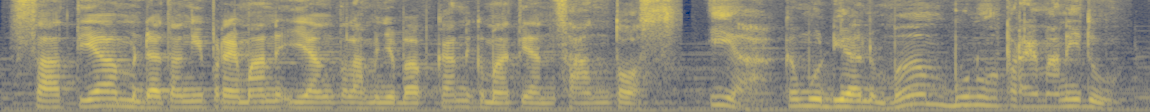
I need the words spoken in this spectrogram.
Satya mendatangi preman yang telah menyebabkan kematian Santos. Ia kemudian membunuh preman itu.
